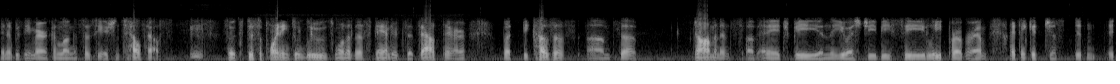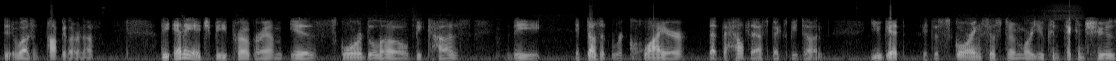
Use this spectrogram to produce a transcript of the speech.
and it was the American Lung Association's Health House. Mm. So it's disappointing to lose one of the standards that's out there, but because of um, the dominance of NHB and the USGBC LEED program, I think it just didn't, it, it wasn't popular enough. The NAHB program is scored low because the it doesn't require that the health aspects be done. You get it's a scoring system where you can pick and choose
